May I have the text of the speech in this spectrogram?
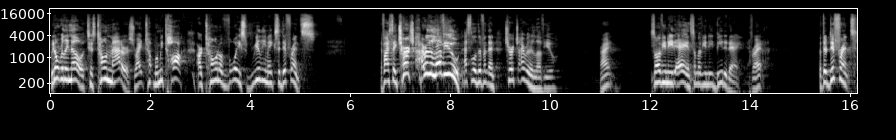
we don't really know, because tone matters, right? When we talk, our tone of voice really makes a difference. If I say, Church, I really love you, that's a little different than, Church, I really love you, right? Some of you need A and some of you need B today, right? But they're different.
